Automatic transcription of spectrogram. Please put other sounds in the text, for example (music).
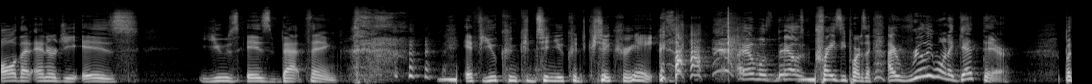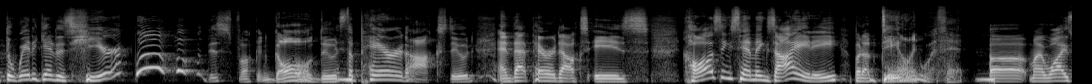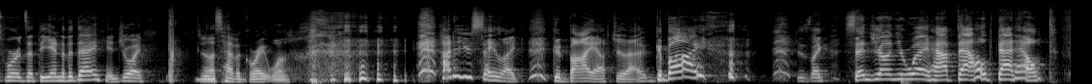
All that energy is use is that thing. (laughs) if you can continue to create. (laughs) I almost nailed it. Crazy part is like, I really want to get there, but the way to get it is here. Woo! This fucking gold, dude. It's the paradox, dude. And that paradox is causing some anxiety, but I'm dealing with it. Uh, my wise words at the end of the day. Enjoy. let's have a great one. (laughs) How do you say like goodbye after that? Goodbye. Just like send you on your way. Have that. Hope that helped.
